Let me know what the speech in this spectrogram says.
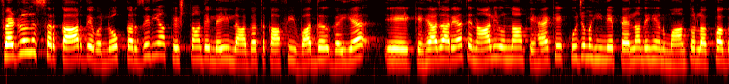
ਫੈਡਰਲ ਸਰਕਾਰ ਦੇ ਵੱਲੋਂ ਕਰਜ਼ੇ ਦੀਆਂ ਕਿਸ਼ਤਾਂ ਦੇ ਲਈ ਲਾਗਤ ਕਾਫੀ ਵੱਧ ਗਈ ਹੈ। ਇਹ ਕਿਹਾ ਜਾ ਰਿਹਾ ਤੇ ਨਾਲ ਹੀ ਉਹਨਾਂ ਕਿਹਾ ਕਿ ਕੁਝ ਮਹੀਨੇ ਪਹਿਲਾਂ ਦੇ ਹੀ ਅਨੁਮਾਨ ਤੋਂ ਲਗਭਗ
